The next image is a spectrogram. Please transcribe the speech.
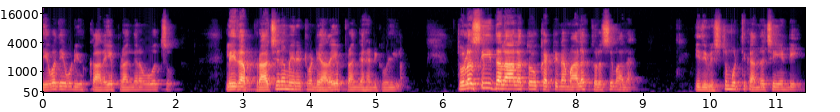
దేవదేవుడి యొక్క ఆలయ ప్రాంగణం అవ్వచ్చు. లేదా ప్రాచీనమైనటువంటి ఆలయ ప్రాంగణానికి వెళ్ళి తులసి దళాలతో కట్టిన మాల తులసి మాల. ఇది విష్ణుమూర్తికి అందచేయండి.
